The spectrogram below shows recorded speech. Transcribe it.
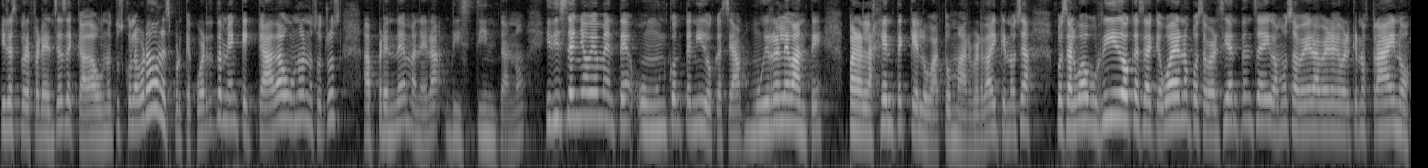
y las preferencias de cada uno de tus colaboradores, porque acuérdate también que cada uno de nosotros aprende de manera distinta, ¿no? Y diseña obviamente un contenido que sea muy relevante para la gente que lo va a tomar, ¿verdad? Y que no sea pues algo aburrido, que sea que bueno, pues a ver, siéntense y vamos a ver, a ver, a ver qué nos traen, o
